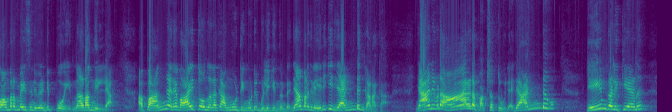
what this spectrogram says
കോംപ്രമൈസിന് വേണ്ടി പോയി. നടന്നില്ല. അപ്പോൾ അങ്ങനെ വായി തോന്നുന്നതൊക്കെ അങ്ങോട്ടും ഇങ്ങോട്ടും വിളിക്കുന്നുണ്ട്. ഞാൻ പറഞ്ഞില്ല എനിക്ക് രണ്ടും കണക്കാ. ഞാനിവിടെ ആരുടെ പക്ഷത്തുമില്ല രണ്ടും ഗെയിം കളിക്കുകയാണ്.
